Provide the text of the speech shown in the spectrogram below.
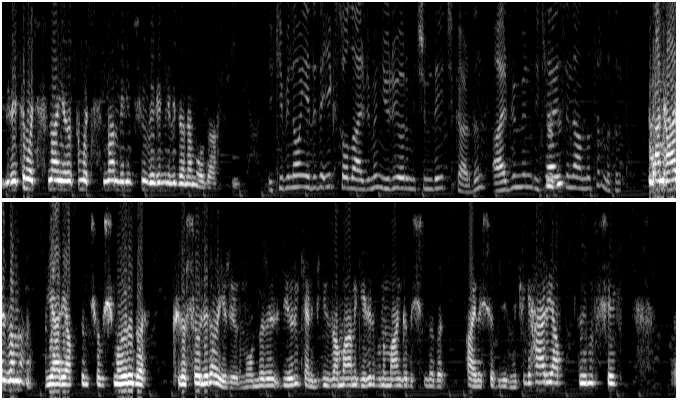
üretim açısından yaratım açısından benim için verimli bir dönem oldu aslında. 2017'de ilk solo albümün Yürüyorum İçimde'yi çıkardın. Albümün hikayesini anlatır mısın? Ben her zaman diğer yaptığım çalışmaları da klasörlere ayırıyorum. Onları diyorum ki hani bir gün zamanı gelir bunu manga dışında da paylaşabilir mi? Çünkü her yaptığımız şey e,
